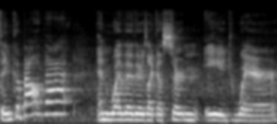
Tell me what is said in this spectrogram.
think about that and whether there's like a certain age where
